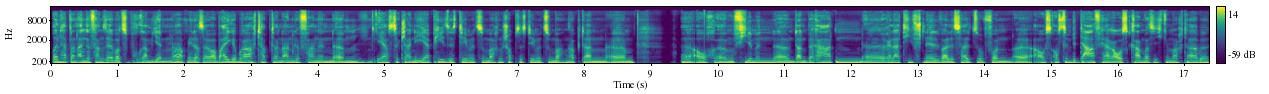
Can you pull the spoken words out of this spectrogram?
Und habe dann angefangen, selber zu programmieren. Ne? Habe mir das selber beigebracht, habe dann angefangen, ähm, erste kleine ERP-Systeme zu machen, Shop-Systeme zu machen, habe dann ähm, äh, auch ähm, Firmen äh, dann beraten, äh, relativ schnell, weil es halt so von äh, aus, aus dem Bedarf herauskam, was ich gemacht habe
